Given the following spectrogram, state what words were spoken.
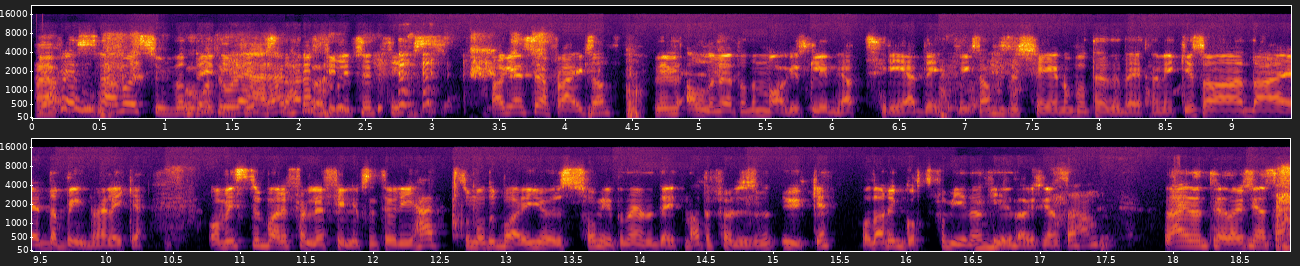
Ja, for jeg synes det her var super er datingtips. Det her er Philips sitt tips. Ok, se for deg, ikke sant? Vi alle vet at den magiske linja er tre dater. ikke sant? Hvis det skjer noe på tredje daten eller ikke, så da, da blir det noe eller ikke. Og hvis du bare følger Philips teori her, så må du bare gjøre så mye på den ene daten at det føles som en uke. Og da har du gått forbi den firedagersgrensa. Nei, den tredagersgrensa.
